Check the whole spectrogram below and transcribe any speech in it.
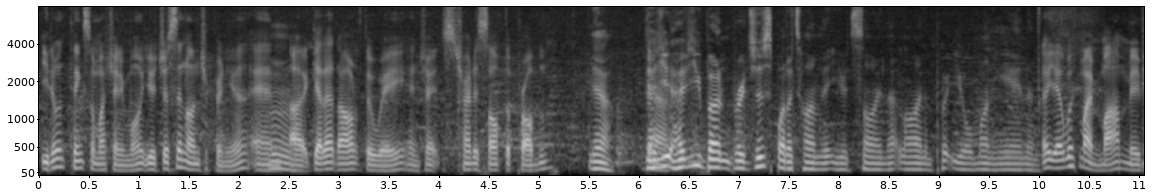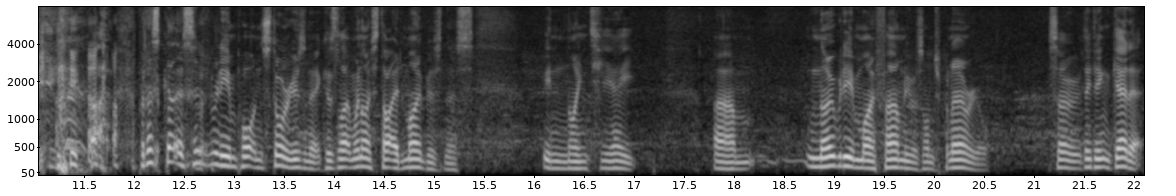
You don't think so much anymore. You're just an entrepreneur, and Mm. uh, get that out of the way, and try, try to solve the problem. Yeah. Yeah. Have you have you burnt bridges by the time that you had signed that line and put your money in? And Uh, yeah, with my mom maybe. but that's got- that's a really important story, isn't it? Because like when I started my business in '98, um, nobody in my family was entrepreneurial, so they didn't get it,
